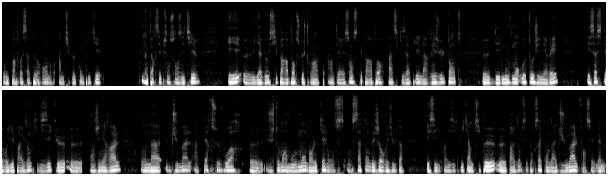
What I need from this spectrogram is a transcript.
donc parfois ça peut rendre un petit peu compliqué la perception sensitive. Et euh, il y avait aussi par rapport, ce que je trouve intéressant, c'était par rapport à ce qu'ils appelaient la résultante des mouvements autogénérés. Et ça, c'était relié, par exemple, il disait que euh, en général, on a du mal à percevoir euh, justement un mouvement dans lequel on, s'attend déjà au résultat. Et c'est, enfin, ils expliquaient un petit peu, euh, par exemple, c'est pour ça qu'on a du mal, enfin, c'est même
